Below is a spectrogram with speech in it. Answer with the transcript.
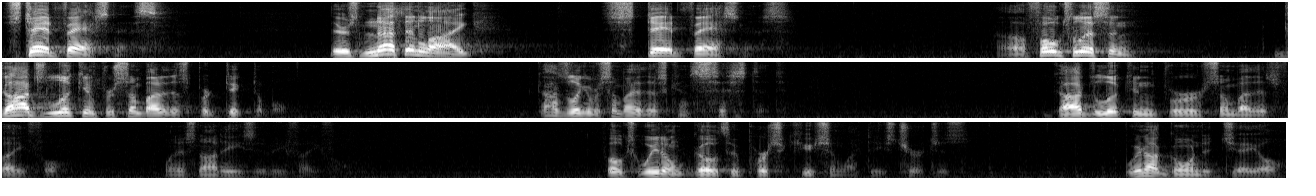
Steadfastness. There's nothing like steadfastness. Uh, folks, listen. God's looking for somebody that's predictable. God's looking for somebody that's consistent. God's looking for somebody that's faithful when it's not easy to be faithful. Folks, we don't go through persecution like these churches. We're not going to jail.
